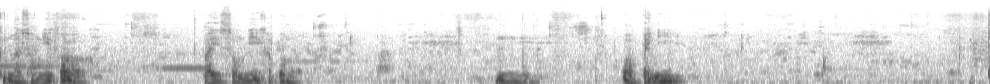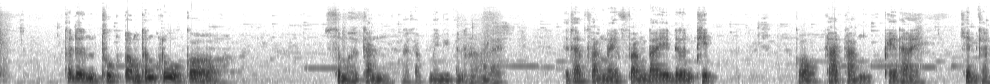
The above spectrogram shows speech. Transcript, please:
ขึ้นมาทรงนี้ก็ไปทรงนี้ครับผม อืม ออกไปนี่ ถ้าเดินถูกต้องทั้งคู่ก็เสมอกันนะครับ ไม่มีปัญหาอะไร แต่ถ้าฝั่งไหนฝั่งใดเดินผิด ก็พลาดพลั้งแพ้ได้ เช่นกัน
